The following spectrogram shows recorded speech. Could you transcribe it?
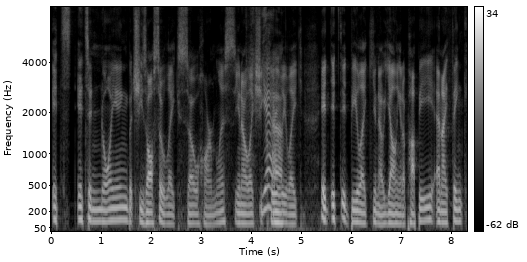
it's it's annoying, but she's also like so harmless. You know, like she Yeah. clearly like it, it it'd be like you know yelling at a puppy, and I think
